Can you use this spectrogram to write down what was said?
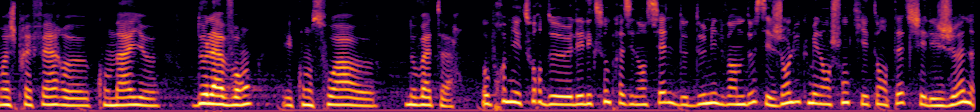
moi je préfère euh, qu'on aille euh, de l'avant et qu'on soit novateur. Au premier tour de l'élection présidentielle de 2022, c'est Jean-Luc Mélenchon qui était en tête chez les jeunes,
